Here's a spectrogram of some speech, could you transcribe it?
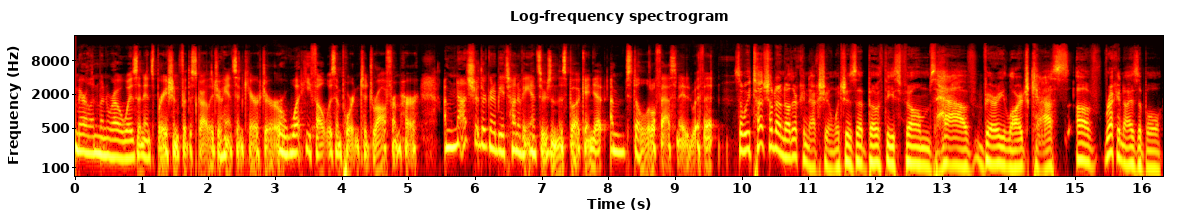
Marilyn Monroe was an inspiration for the Scarlett Johansson character or what he felt was important to draw from her. I'm not sure there are going to be a ton of answers in this book, and yet I'm still a little fascinated with it. So we touched on another connection, which is that both these films have very large casts of recognizable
